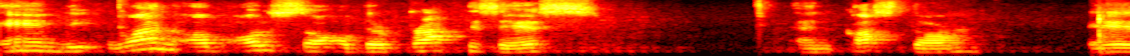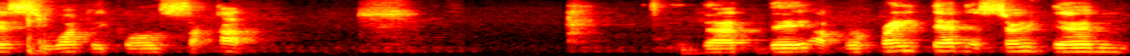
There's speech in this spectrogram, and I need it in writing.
And the, one of also of their practices and custom is what we call zakat. That they appropriated a certain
